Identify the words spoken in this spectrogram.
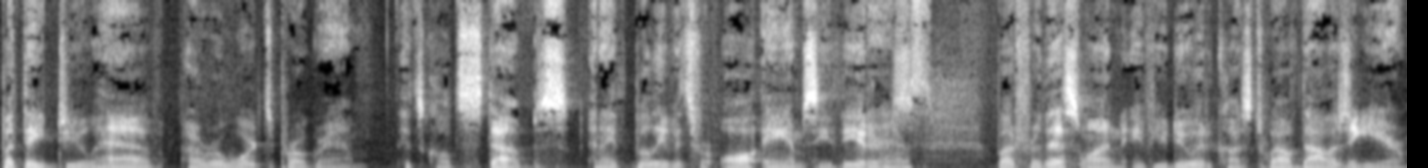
but they do have a rewards program. It's called Stubs, and I believe it's for all AMC theaters. Yes. But for this one, if you do it, it costs twelve dollars a year.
